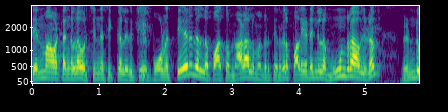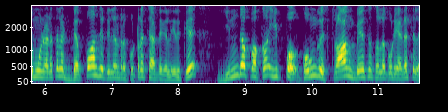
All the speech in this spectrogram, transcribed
தென் மாவட்டங்கள்ல ஒரு சின்ன சிக்கல் இருக்கு. போன தேர்தலில் பார்த்தோம் நாடாளுமன்ற தேர்தலில் பல இடங்களில் மூன்றாவது இடம் ரெண்டு மூணு இடத்துல டெபாசிட் இல்லைன்ற குற்றச்சாட்டுகள் இருக்கு. இந்த பக்கம் இப்போ கொங்கு ஸ்ட்ராங் பேஸ்னு சொல்லக்கூடிய இடத்துல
